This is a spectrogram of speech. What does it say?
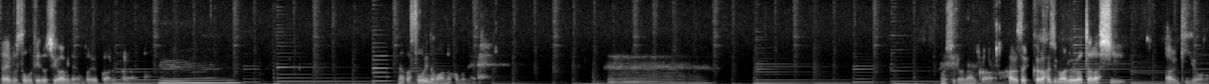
だいぶ想定と違うみたいなことがよくあるから、うーんなんかそういうのもあるのかもね。むしろなんか、春先から始まる新しい、ある企業の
